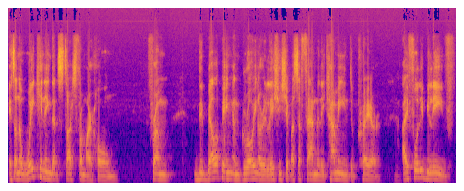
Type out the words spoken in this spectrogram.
it's an awakening that starts from our home, from developing and growing a relationship as a family, coming into prayer. I fully believe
